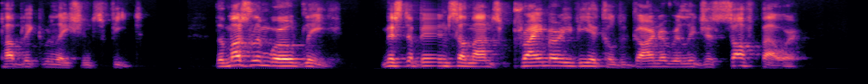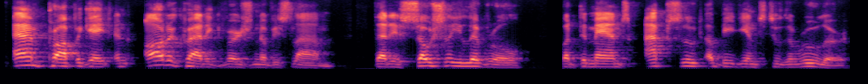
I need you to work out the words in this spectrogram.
public relations feat. The Muslim World League, Mr. bin Salman's primary vehicle to garner religious soft power and propagate an autocratic version of Islam that is socially liberal but demands absolute obedience to the ruler,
